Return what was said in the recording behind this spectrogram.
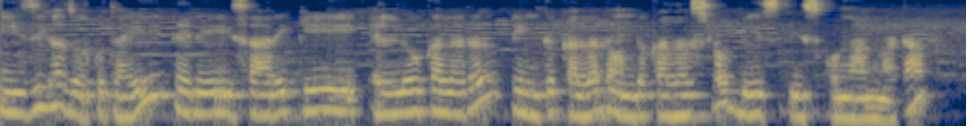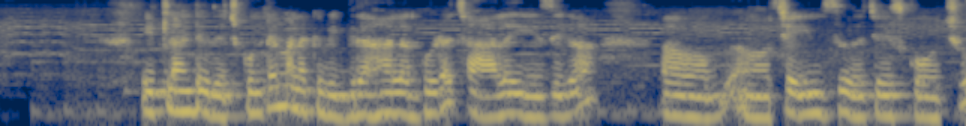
ఈజీగా దొరుకుతాయి. నేను ఈసారికి ఎల్లో కలర్ పింక్ కలర్ రెండు కలర్స్లో బీడ్స్ తీసుకున్నాను అనమాట ఇట్లాంటివి తెచ్చుకుంటే మనకి విగ్రహాలకు కూడా చాలా ఈజీగా చైన్స్ చేసుకోవచ్చు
